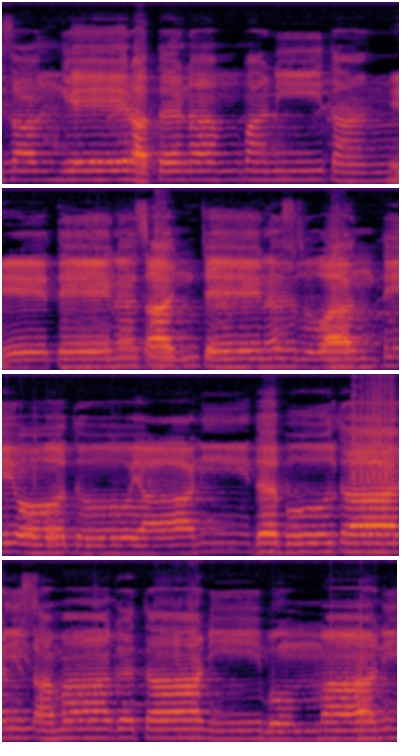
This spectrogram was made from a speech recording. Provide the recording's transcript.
සංගේ රතනම් පනීතන් ඒතේන සංචේන සුවන්තියෝතු යානීද භූතානි සමාගතානි බුම්මානිවායානිව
